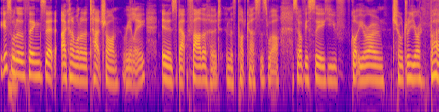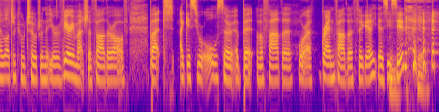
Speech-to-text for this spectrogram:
I guess one of the things that I kind of wanted to touch on really is about fatherhood in this podcast as well. So obviously you've got your own children, your own biological children that you're very much a father of, but I guess you're also a bit of a father or a grandfather figure, as you hmm. said. Yeah.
